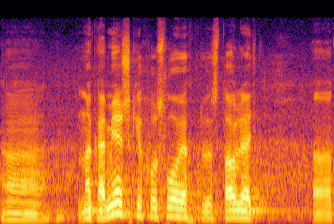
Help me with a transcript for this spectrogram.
а, на коммерческих условиях предоставлять, а,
